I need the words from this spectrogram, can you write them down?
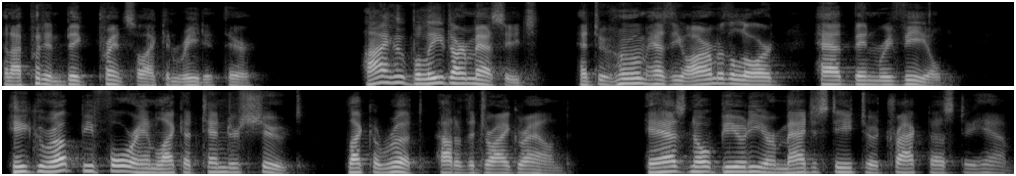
And I put in big print so I can read it there. I who believed our message and to whom has the arm of the Lord had been revealed. He grew up before him like a tender shoot, like a root out of the dry ground. He has no beauty or majesty to attract us to him,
